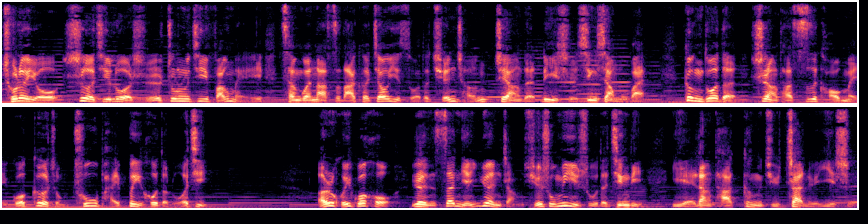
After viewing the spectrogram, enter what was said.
除了有设计落实朱镕基访美、参观纳斯达克交易所的全程这样的历史性项目外，更多的是让他思考美国各种出牌背后的逻辑。而回国后任三年院长学术秘书的经历，也让他更具战略意识。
